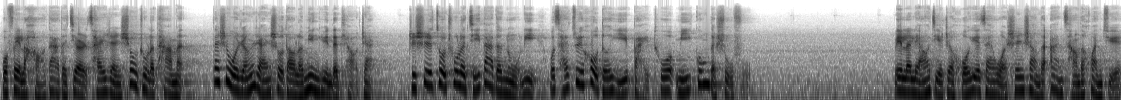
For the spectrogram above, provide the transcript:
我费了好大的劲儿才忍受住了它们，但是我仍然受到了命运的挑战。只是做出了极大的努力，我才最后得以摆脱迷宫的束缚。为了了解这活跃在我身上的暗藏的幻觉，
